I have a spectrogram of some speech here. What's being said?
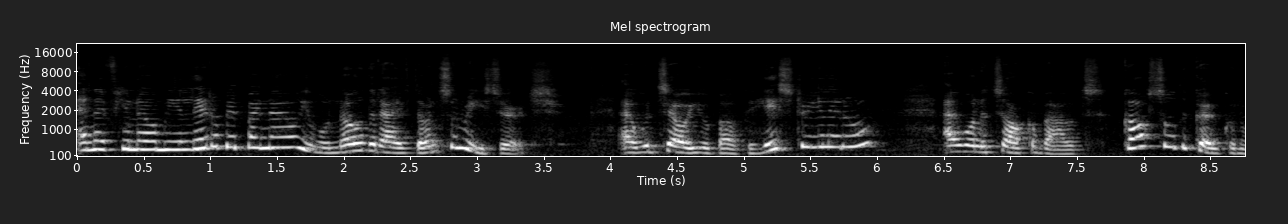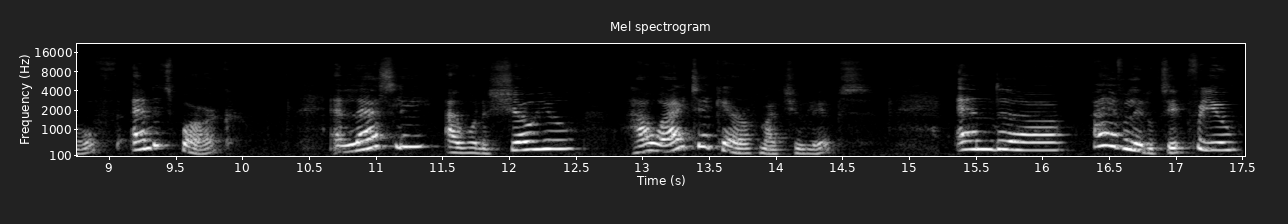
And if you know me a little bit by now, you will know that I've done some research. I will tell you about the history a little. I want to talk about Castle de Keukenhof and its park. And lastly, I want to show you how I take care of my tulips. And uh, I have a little tip for you.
